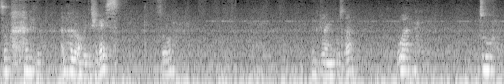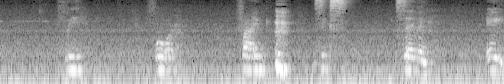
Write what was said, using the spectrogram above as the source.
So? Halo-haloan ko ito siya guys. So, incline push up. One, two, three, four, five, six, seven, eight,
